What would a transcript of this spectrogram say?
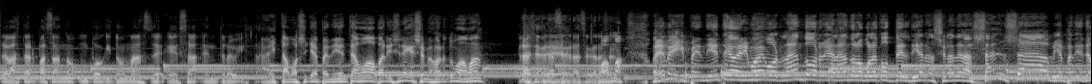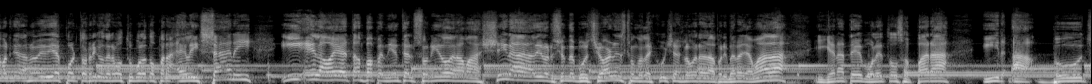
se va a estar pasando un poquito más de esa entrevista. Ahí estamos, así que pendiente vamos a París Cine, que se mejore tu mamá. Gracias, gracias, gracias, gracias. Óyeme, y pendiente que venimos en Orlando regalando los boletos del Día Nacional de la Salsa. Bien pendiente a partir de las 9 y 10 Puerto Rico tenemos tus boletos para Elisani. Y en la Bahía de Tampa pendiente el sonido de la máquina de diversión de Butch Gardens. Cuando la escuchas logra la primera llamada y gánate boletos para ir a Butch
